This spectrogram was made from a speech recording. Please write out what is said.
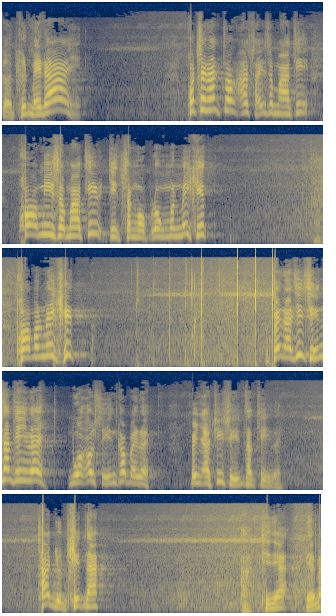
เกิดขึ้นไม่ได้ เพราะฉะนั้นต้องอาศัยสมาธิ พอมีสมาธิจิตสงบลงมันไม่คิด พอมันไม่คิด เป็นอธิศีลทันทีเลย บวกเอาศีลเข้าไปเลย เป็นอธิศีลทันทีเลย ถ้าหยุดคิดนะะทีเนี้ยเห็นไหม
